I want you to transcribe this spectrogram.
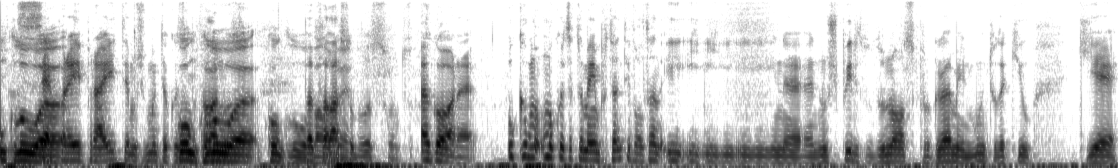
Se é Conclua, para ir para aí, temos muita coisa para falar, conclua, conclua, para falar sobre o assunto. Agora, o que, uma, coisa que também é importante, e voltando, e, e- e- e na- no espírito do nosso programa e muito daquilo que é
